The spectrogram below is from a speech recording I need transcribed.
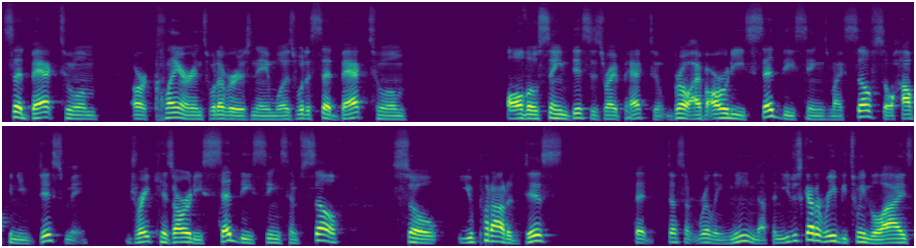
said back to him, or Clarence, whatever his name was, would have said back to him all those same disses right back to him. Bro, I've already said these things myself, so how can you diss me? Drake has already said these things himself, so you put out a diss that doesn't really mean nothing. You just got to read between the lines,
